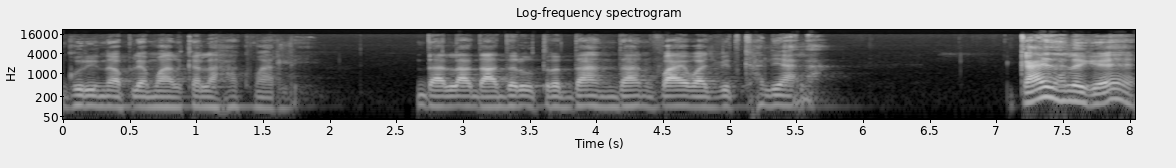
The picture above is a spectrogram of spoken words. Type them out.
गुरीनं आपल्या मालकाला हाक मारली. दाला दादर उतरत दान दान पाय वाजवीत खाली आला. काय झालं गे?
